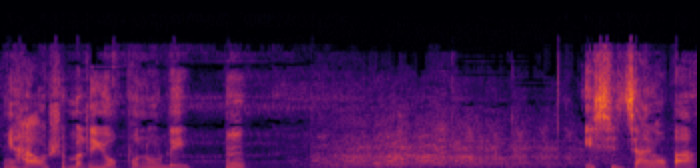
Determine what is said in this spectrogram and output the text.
你还有什么理由不努力？嗯，一起加油吧！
